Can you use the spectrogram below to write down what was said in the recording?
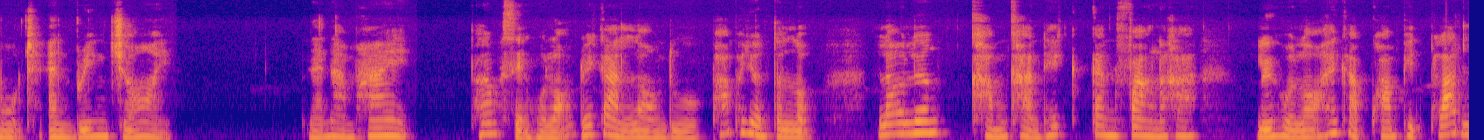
mood and bring joy แนะนำให้ เพิ่มเสียงหัวเราะด้วยการลองดูภาพยนตร์ตลก เล่าเรื่องขำขันให้กันฟังนะคะ หรือหัวเราะให้กับความผิดพลาดเ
